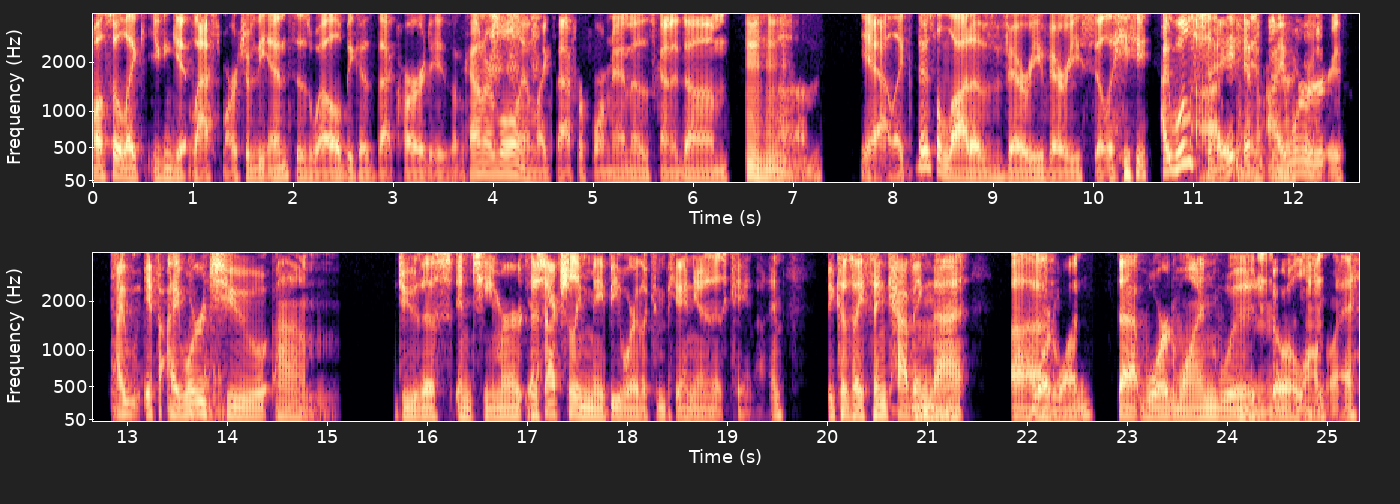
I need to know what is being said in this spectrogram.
also, like you can get Last March of the Ents as well because that card is uncounterable, and like that for four mana is kind of dumb. Mhm. Um, yeah, like there's a lot of very very silly. I will uh, say, if I were, sorceries. I if I were to um do this in Temur, Yeah. this actually may be where the companion is K9 because I think having Mm. that uh Ward one. that Ward one would Mhm, go a mhm. long way.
